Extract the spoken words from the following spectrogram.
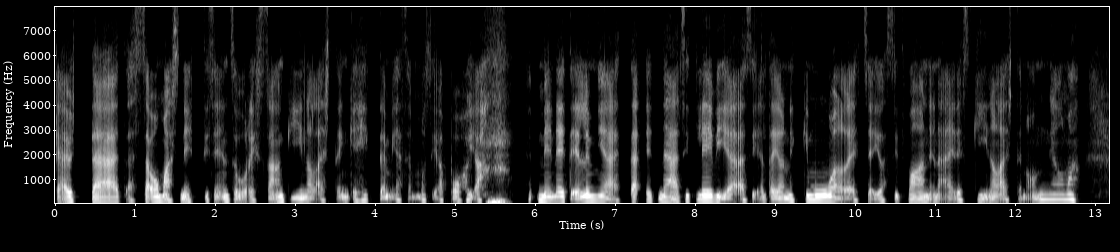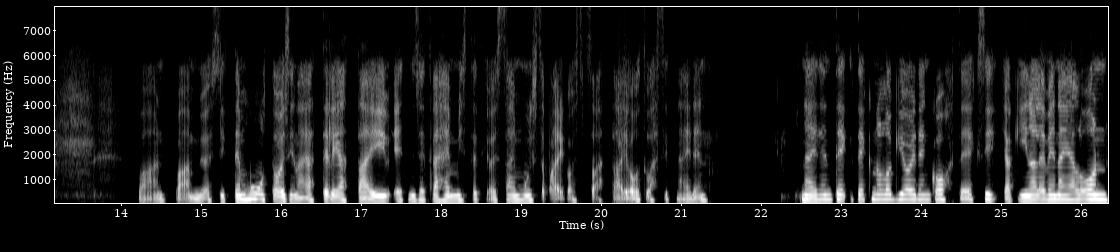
käyttää tässä omassa nettisensuurissaan kiinalaisten kehittämiä semmoisia pohjamenetelmiä, että, että nämä sitten leviää sieltä jonnekin muualle, että se ei ole sitten vaan enää edes kiinalaisten ongelma, vaan, vaan myös sitten muut toisinajattelijat tai etniset vähemmistöt joissain muissa paikoissa saattaa joutua sitten näiden näiden te- teknologioiden kohteeksi. Ja Kiinalla ja Venäjällä on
